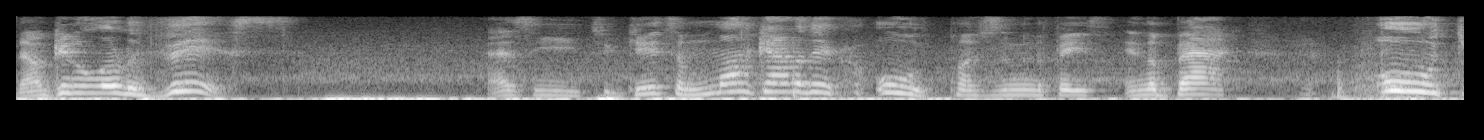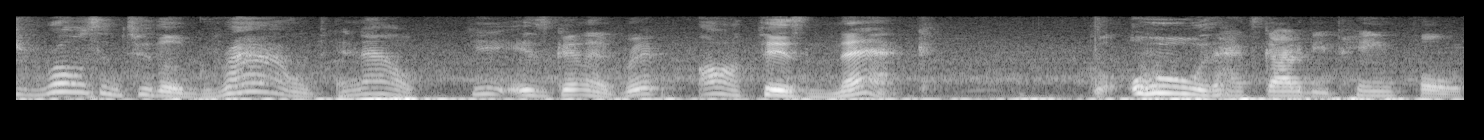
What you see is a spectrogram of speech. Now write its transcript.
Now get a load of this! As he gets a monk out of there. Oh, punches him in the face, in the back. Oh, throws him to the ground. And now he is going to rip off his neck. Oh, that's got to be painful.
